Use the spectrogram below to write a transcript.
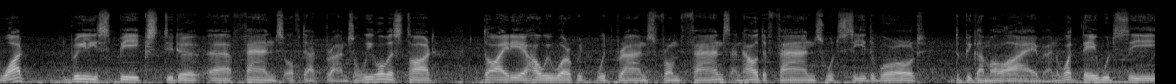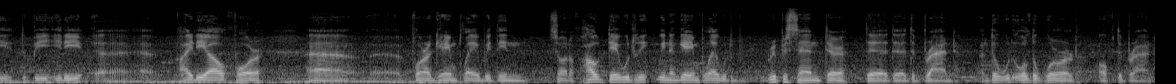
what really speaks to the uh, fans of that brand. So we always start the idea how we work with, with brands from the fans and how the fans would see the world to become alive and what they would see to be ide- uh, uh, ideal for for a gameplay within sort of how they would win a gameplay would represent the, the, the, the brand and the, all the world of the brand.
